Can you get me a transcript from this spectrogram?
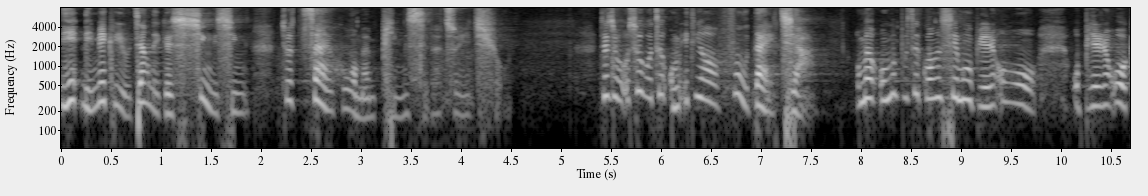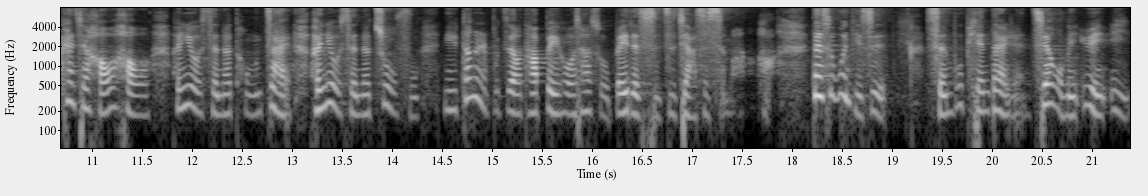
你里面可以有这样的一个信心，就在乎我们平时的追求。就是，所以我这我们一定要付代价。我们我们不是光羡慕别人哦，我别人哦看起来好好哦，很有神的同在，很有神的祝福。你当然不知道他背后他所背的十字架是什么哈。但是问题是，神不偏待人，只要我们愿意，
